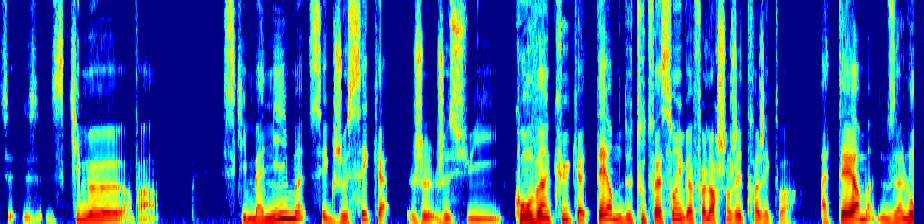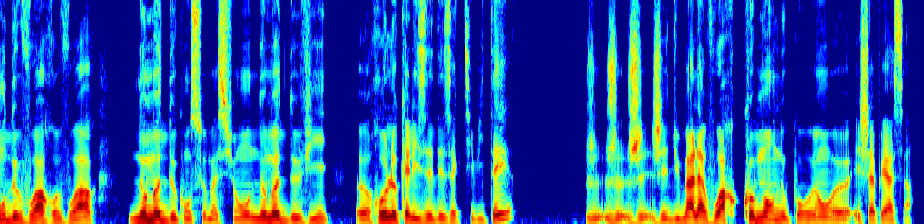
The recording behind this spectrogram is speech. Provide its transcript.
ce qui me, enfin, ce qui m'anime, c'est que je sais que je, suis convaincu qu'à terme, de toute façon, il va falloir changer de trajectoire à terme, nous allons devoir revoir nos modes de consommation, nos modes de vie, euh, relocaliser des activités. J'ai du mal à voir comment nous pourrions euh, échapper à ça.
